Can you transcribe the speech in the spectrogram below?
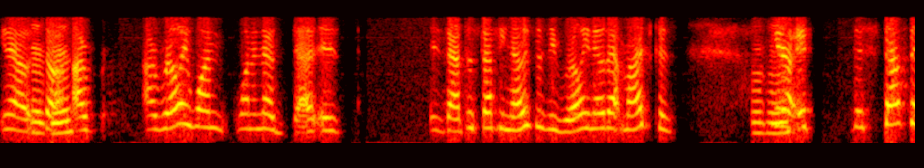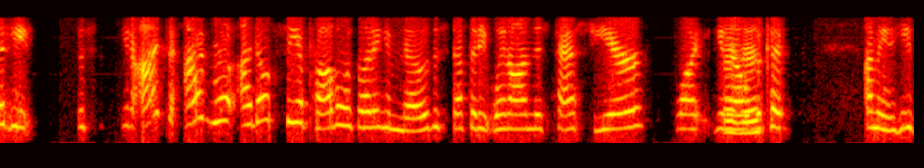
You know, Mhm. so I I really want want to know that is is that the stuff he knows? Does he really know that much? Because Mm-hmm. you know, it's the stuff that he, you know, I I re- I don't see a problem with letting him know the stuff that he went on this past year. Why, you know, Mhm. because I mean, he's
